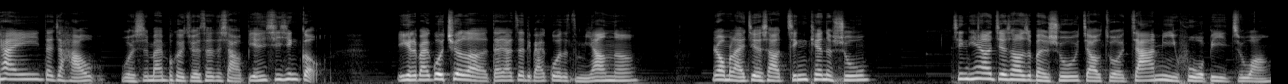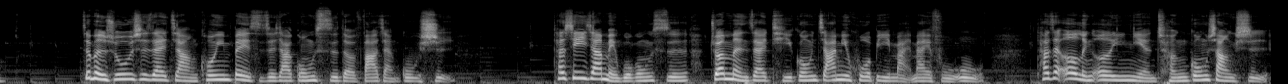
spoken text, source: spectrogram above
嗨，大家好，我是卖不可角色的小编星星狗。一个礼拜过去了，大家这礼拜过得怎么样呢？让我们来介绍今天的书。今天要介绍这本书叫做《加密货币之王》。这本书是在讲 Coinbase 这家公司的发展故事。它是一家美国公司，专门在提供加密货币买卖服务。它在二零二一年成功上市，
